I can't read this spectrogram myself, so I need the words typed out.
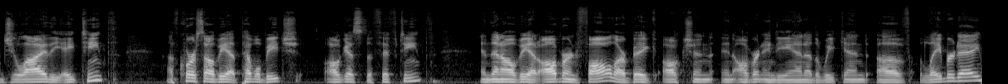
July the 18th. Of course, I'll be at Pebble Beach, August the 15th. And then I'll be at Auburn Fall, our big auction in Auburn, Indiana, the weekend of Labor Day.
